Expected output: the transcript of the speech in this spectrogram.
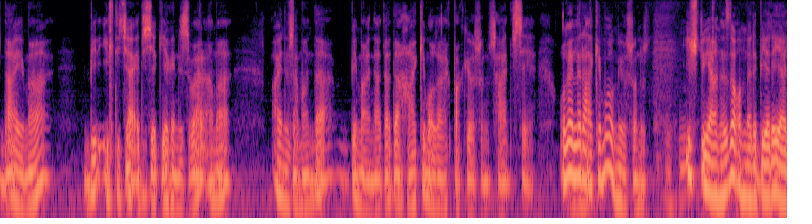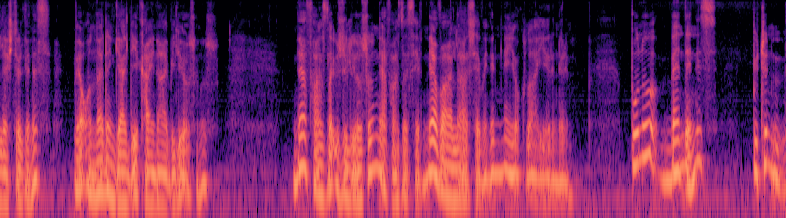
daima bir iltica edecek yeriniz var ama aynı zamanda bir manada da hakim olarak bakıyorsunuz hadiseye. Olaylara hakim olmuyorsunuz. İş dünyanızda onları bir yere yerleştirdiniz ve onların geldiği kaynağı biliyorsunuz. Ne fazla üzülüyorsun ne fazla sevin. Ne varlığa sevinirim ne yokluğa yerinirim. Bunu bendeniz bütün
